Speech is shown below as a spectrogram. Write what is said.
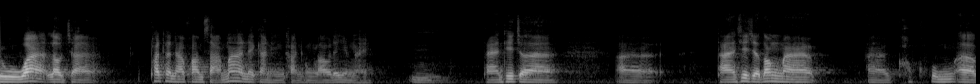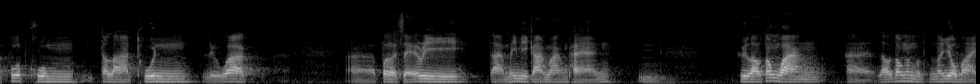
ดูว่าเราจะพัฒนาความสามารถในการแข่งขันของเราได้ยังไงแทนที่จะเอ่อแทนที่จะต้องมาเอ่อคุมเอ่อควบคุมตลาดทุนหรือว่าเอ่อเปิดเสรีแต่ไม่มีการวางแผน คือเราต้องวางเอ่อเราต้องกำหนดนโยบาย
